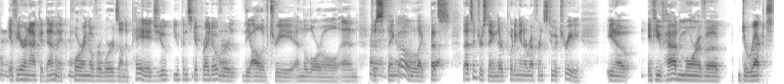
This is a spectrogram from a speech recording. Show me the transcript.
if you're an academic poring over words on a page you you can skip right over the olive tree and the laurel and just think oh like that's that's interesting. They're putting in a reference to a tree. You know if you've had more of a direct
